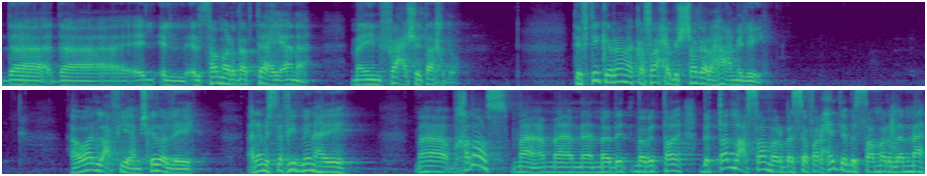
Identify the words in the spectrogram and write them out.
ده ده الثمر ده بتاعي أنا. ما ينفعش تاخده. تفتكر أنا كصاحب الشجرة هعمل إيه؟ هولع فيها مش كده ولا إيه؟ أنا مستفيد منها إيه؟ ما خلاص ما ما ما ما, بت ما بتطلع ثمر بس فرحتي بالثمر لما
